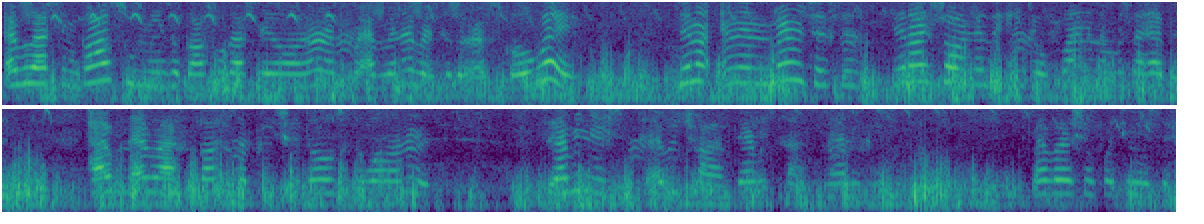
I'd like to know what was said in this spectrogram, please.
Everlasting gospel means a gospel that stays on earth forever and ever until the earth go away. Then, I, and then memory text says, Then I saw another angel flying in the midst of heaven, having the everlasting gospel to preach to those who dwell on earth, to every nation, to every tribe, to every tongue, and every people. Revelation 14 and 6.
